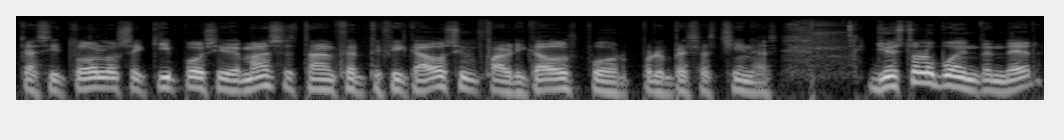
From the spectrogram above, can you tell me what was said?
casi todos los equipos y demás están certificados y fabricados por, por empresas chinas. Yo esto lo puedo entender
